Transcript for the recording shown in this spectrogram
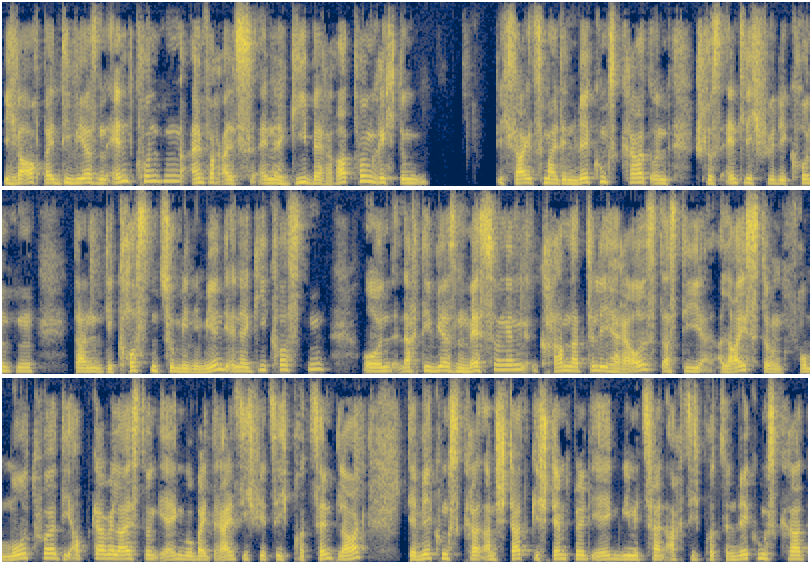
Ich war auch bei diversen Endkunden einfach als Energieberatung Richtung ich sage jetzt mal, den Wirkungsgrad und schlussendlich für die Kunden dann die Kosten zu minimieren, die Energiekosten. Und nach diversen Messungen kam natürlich heraus, dass die Leistung vom Motor, die Abgabeleistung irgendwo bei 30, 40 Prozent lag. Der Wirkungsgrad anstatt gestempelt irgendwie mit 82 Prozent Wirkungsgrad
